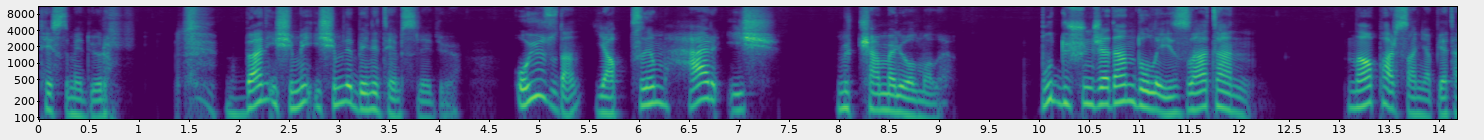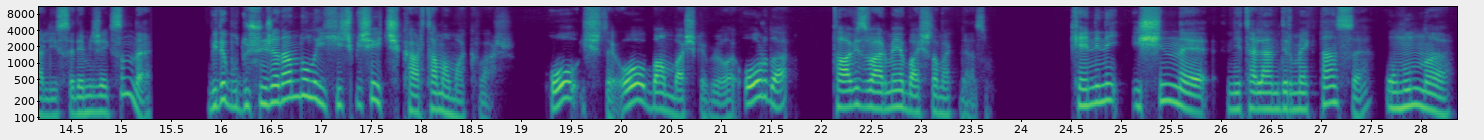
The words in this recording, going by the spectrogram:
Teslim ediyorum. ben işimi, işim de beni temsil ediyor. O yüzden yaptığım her iş mükemmel olmalı. Bu düşünceden dolayı zaten ne yaparsan yap yeterli hissedemeyeceksin de bir de bu düşünceden dolayı hiçbir şey çıkartamamak var. O işte o bambaşka bir olay. Orada taviz vermeye başlamak lazım. Kendini işinle nitelendirmektense, onunla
